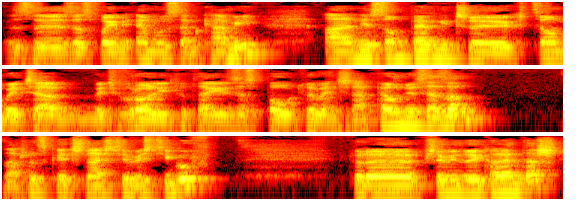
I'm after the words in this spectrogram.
z, ze swoimi M8-kami, ale nie są pewni, czy chcą być, być w roli tutaj zespołu, który będzie na pełny sezon, na wszystkie 13 wyścigów, które przewiduje kalendarz,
